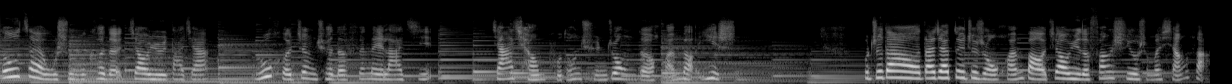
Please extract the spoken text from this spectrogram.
都在无时无刻地教育大家如何正确的分类垃圾，加强普通群众的环保意识。不知道大家对这种环保教育的方式有什么想法？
